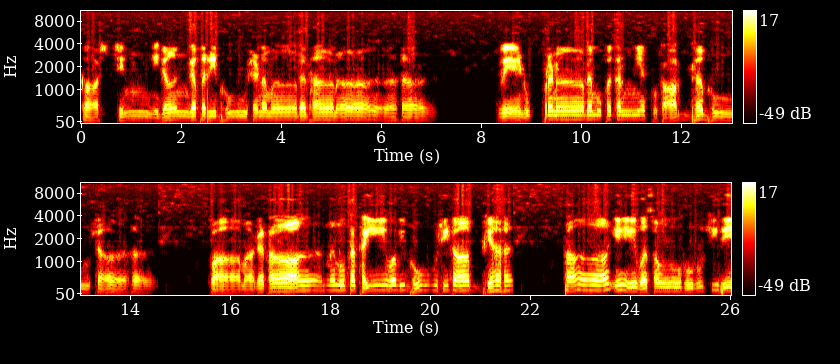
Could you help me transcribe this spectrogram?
काश्चिन्निजाङ्गपरिभूषणमादधानाः। वेणुप्रणादमुपकर्ण्यकृतार्धभूषाः ननु तथैव विभूषिताभ्यः ता एव संरुचिरे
